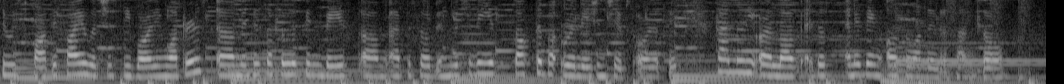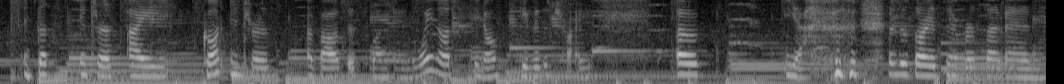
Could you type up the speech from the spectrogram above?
through Spotify, which is the Boiling Waters. Um, it is a Philippine-based um, episode in which they talked about relationships or let's say family or love, just anything also under the sun. So it got interest. I got interest about this one, and why not? You know, give it a try. Uh, yeah, I'm so sorry. It's my first time, and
